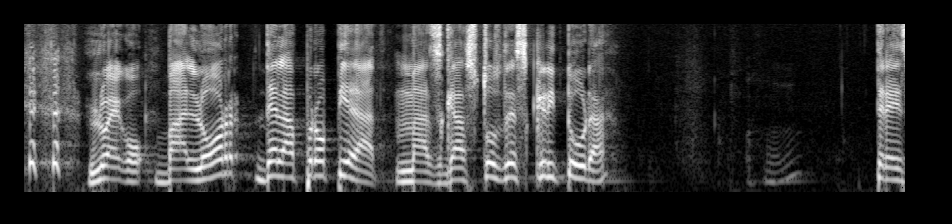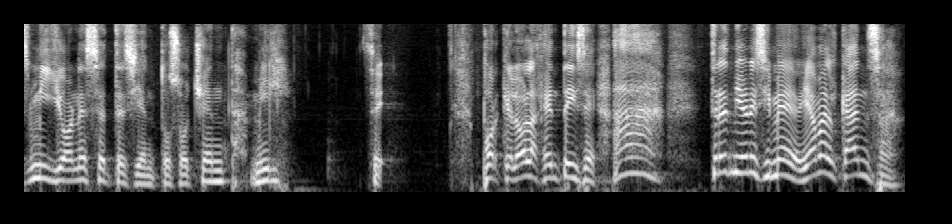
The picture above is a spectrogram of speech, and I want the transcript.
Luego, valor de la propiedad más gastos de escritura, 3 millones 780 mil. Sí. Porque luego la gente dice, ah, 3 millones y medio, ya me alcanza.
